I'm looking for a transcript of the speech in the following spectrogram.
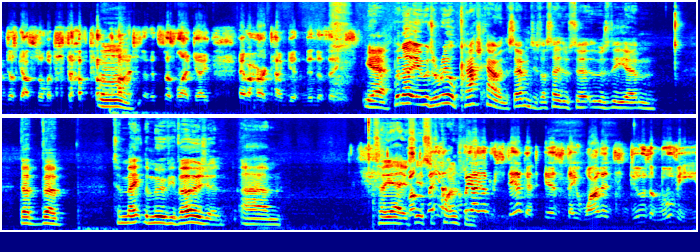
I've just got so much stuff to Mm. watch that it's just like I have a hard time getting into things. Yeah, but no, it was a real cash cow in the seventies. I say there was the, it was the um, the the to make the movie version. Um, so yeah, it's, Well, it's the, way quite I, the way. I understand it is they wanted to do the movie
